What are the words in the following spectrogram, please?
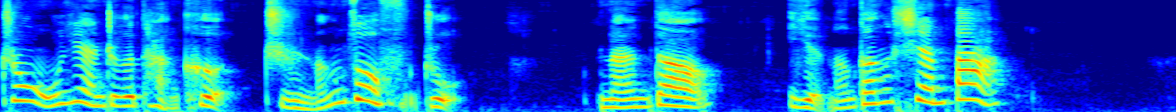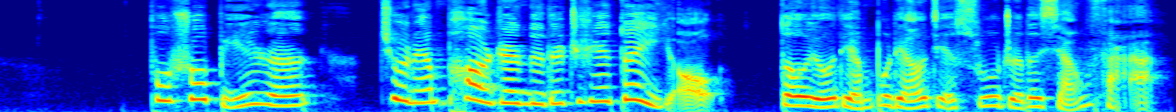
钟无艳这个坦克只能做辅助，难道也能当线霸？不说别人，就连炮战队的这些队友都有点不了解苏哲的想法。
